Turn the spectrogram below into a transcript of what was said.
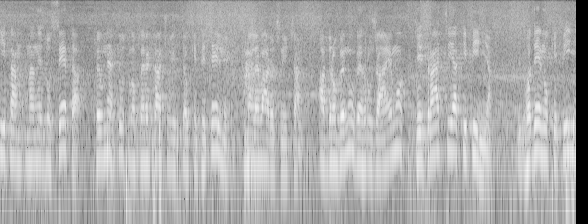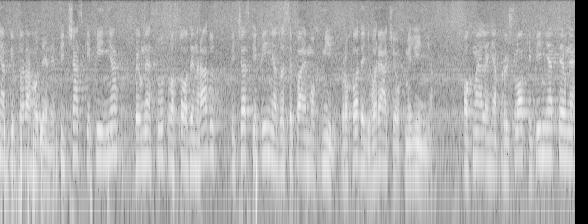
і там на низу сита пивне сусло перекачується в кипітельник, в наливарочний чан, а дробину вигружаємо. Фільтрація кипіння. Годину кипіння, півтора години. Під час кипіння пивне сусло 101 градус, під час кипіння засипаємо хміль, проходить горяче охмеління. Охмелення пройшло, кипіння активне,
